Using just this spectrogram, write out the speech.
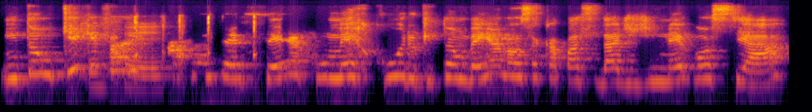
Então, o que, que vai acontecer com Mercúrio, que também é a nossa capacidade de negociar?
